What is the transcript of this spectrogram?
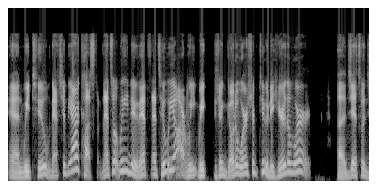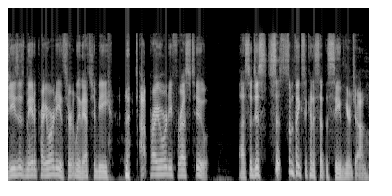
And we too that should be our custom. That's what we do. That's that's who we are. We, we should go to worship too to hear the word. Uh, that's what jesus made a priority and certainly that should be top priority for us too. Uh, so just some things to kind of set the scene here, John.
